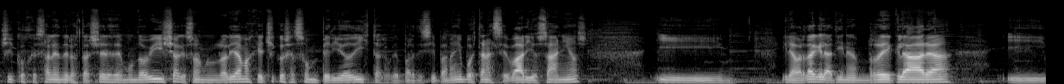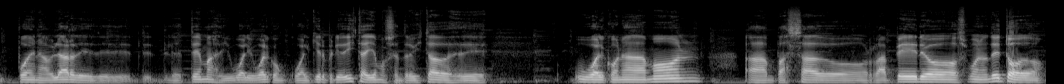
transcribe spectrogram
chicos que salen de los talleres de Mundo Villa, que son en realidad más que chicos, ya son periodistas los que participan ahí, porque están hace varios años, y, la verdad que la tienen re clara y pueden hablar de temas de igual a igual con cualquier periodista y hemos entrevistado desde Hugo Alconada Mon, han pasado raperos, bueno, de todo.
